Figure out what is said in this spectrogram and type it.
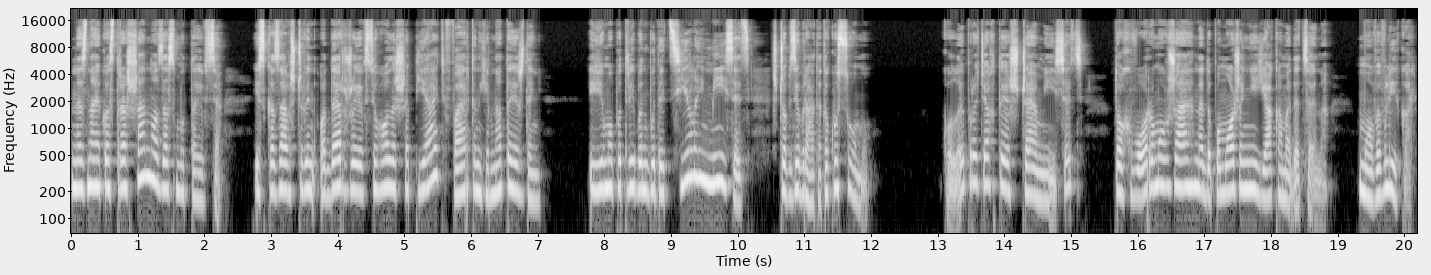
Незнайко страшенно засмутився і сказав, що він одержує всього лише 5 фертингів на тиждень, і йому потрібен буде цілий місяць, щоб зібрати таку суму. Коли протягти ще місяць, то хворому вже не допоможе ніяка медицина, мовив лікар.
